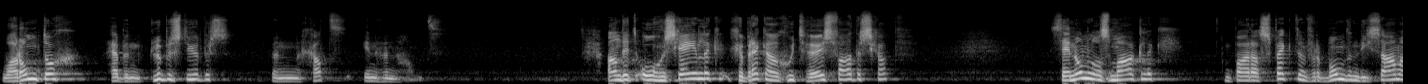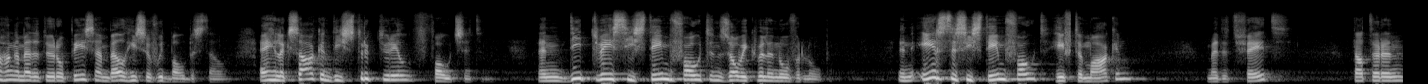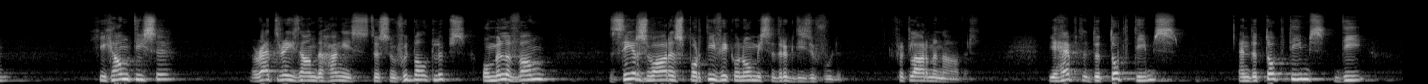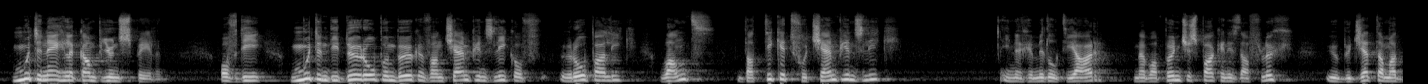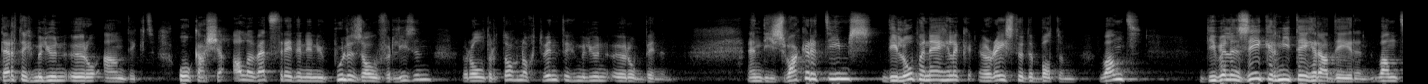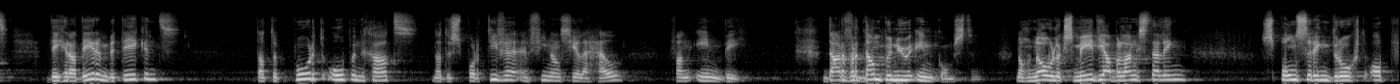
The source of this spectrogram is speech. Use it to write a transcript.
Waarom toch hebben clubbestuurders een gat in hun hand? Aan dit ogenschijnlijk gebrek aan goed huisvaderschap zijn onlosmakelijk een paar aspecten verbonden die samenhangen met het Europese en Belgische voetbalbestel. Eigenlijk zaken die structureel fout zitten. En die twee systeemfouten zou ik willen overlopen. Een eerste systeemfout heeft te maken met het feit dat er een gigantische rat race aan de gang is tussen voetbalclubs omwille van zeer zware sportief-economische druk die ze voelen. Ik verklaar me nader. Je hebt de topteams en de topteams die moeten eigenlijk kampioen spelen. Of die moeten die deur openbeuken van Champions League of Europa League. Want dat ticket voor Champions League in een gemiddeld jaar, met wat puntjes pakken, is dat vlug uw budget dat maar 30 miljoen euro aandikt. Ook als je alle wedstrijden in uw poelen zou verliezen, rolt er toch nog 20 miljoen euro binnen. En die zwakkere teams die lopen eigenlijk een race to the bottom. Want die willen zeker niet degraderen. Want degraderen betekent dat de poort opengaat naar de sportieve en financiële hel van 1B. Daar verdampen uw inkomsten. Nog nauwelijks mediabelangstelling, sponsoring droogt op,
